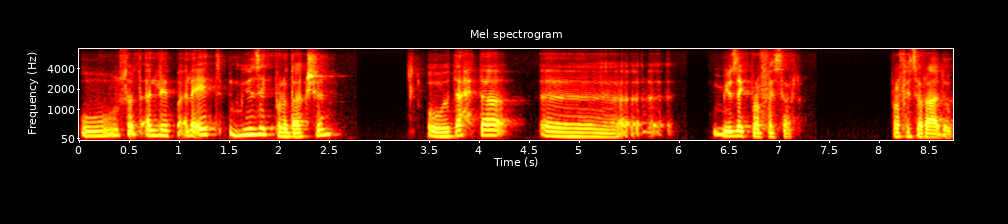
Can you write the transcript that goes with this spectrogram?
وصرت اقلب لقيت music production وتحتها music professor profesorado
